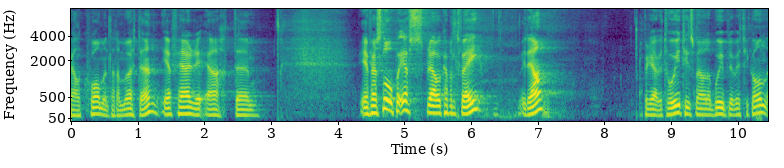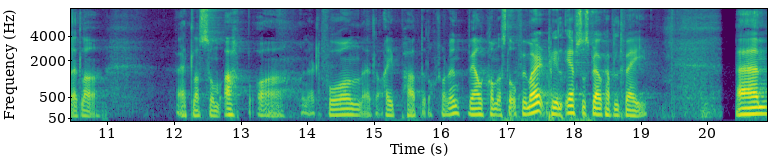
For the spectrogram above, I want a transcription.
velkommen til dette møtet. Jeg er ferdig at um, Jeg er får slå på Efs brev kapitel 2 i dag brev i tog, til som er en bibel vet ikke et eller som app og en telefon, et eller iPad eller noe sånt. Velkomna slå opp for meg til Efsos brev kapitel 2. Um,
